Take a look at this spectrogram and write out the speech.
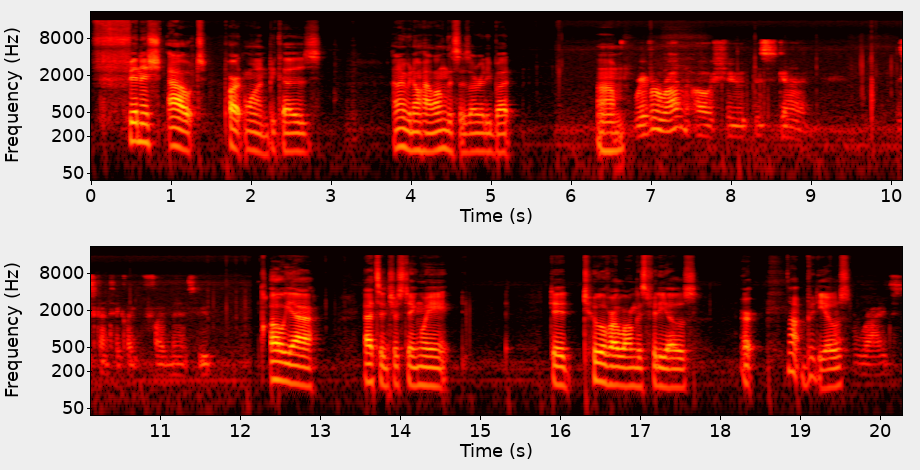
finish out part one because I don't even know how long this is already, but um, River Run. Oh shoot! This is gonna this is gonna take like five minutes, dude. oh yeah, that's interesting. We did two of our longest videos, or not videos, Rides.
